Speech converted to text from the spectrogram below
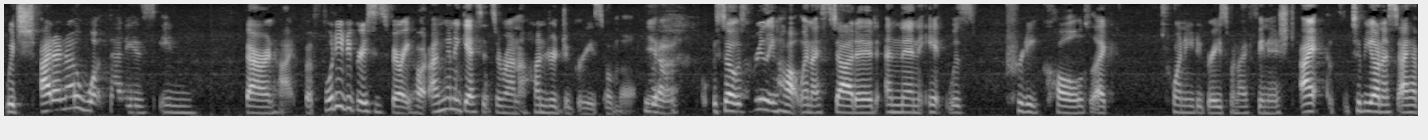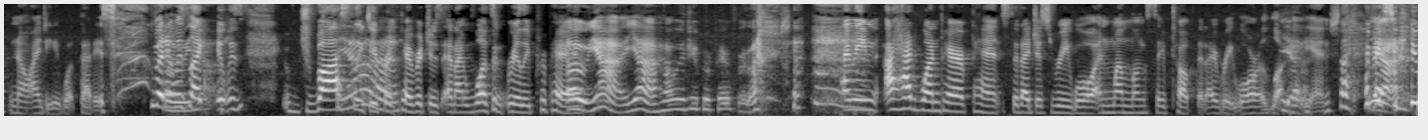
which I don't know what that is in Fahrenheit, but 40 degrees is very hot. I'm going to guess it's around 100 degrees or more. Yeah. So it was really hot when I started, and then it was pretty cold, like 20 degrees when I finished. I, to be honest, I have no idea what that is, but it Oh, was like yeah. it was vastly Yeah. different temperatures, and I wasn't really prepared. Oh, yeah. Yeah. How would you prepare for that? I mean, I had one pair of pants that I just re-wore and one long sleeve top that I re-wore a lot Yeah. at the end. Like I basically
